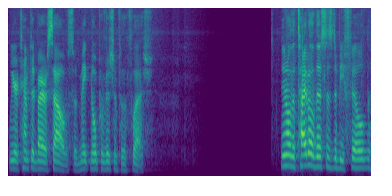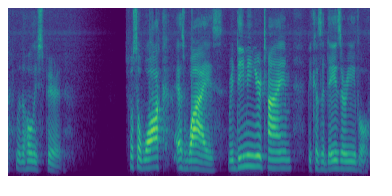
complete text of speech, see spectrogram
we are tempted by ourselves, so make no provision for the flesh. You know, the title of this is to be filled with the Holy Spirit. You're supposed to walk as wise, redeeming your time because the days are evil.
